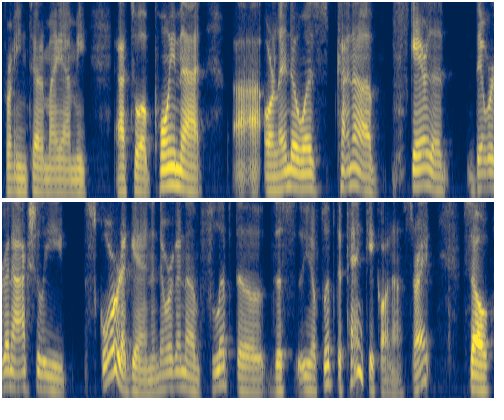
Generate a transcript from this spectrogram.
for Inter Miami uh, to a point that uh, Orlando was kind of scared that they were going to actually score it again and they were going to flip the this you know flip the pancake on us, right? So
